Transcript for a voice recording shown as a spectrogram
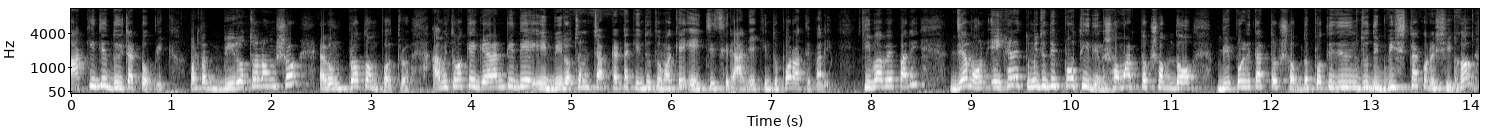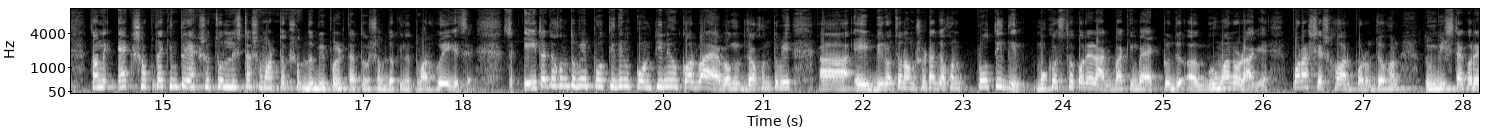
বাকি যে দুইটা টপিক অর্থাৎ বিরোচন অংশ এবং প্রথম পত্র। আমি তোমাকে গ্যারান্টি দিয়ে এই বিরোচন চ্যাপ্টারটা কিন্তু তোমাকে এইচএসসির আগে কিন্তু পড়াতে পারি। কীভাবে পারি? যেমন, এখানে তুমি যদি প্রতিদিন সমার্থক শব্দ, বিপরীতার্থক শব্দ প্রতিদিন যদি বিশটা করে শিখো, তাহলে এক সপ্তাহে কিন্তু একশো চল্লিশটা সমার্থক শব্দ, বিপরীতার্থক শব্দ কিন্তু তোমার হয়ে গেছে। সো এইটা যখন তুমি প্রতিদিন কন্টিনিউ করবা এবং যখন তুমি এই বিরোচন অংশটা যখন প্রতিদিন মুখস্থ করে রাখবা কিংবা একটু ঘুমানোর আগে, পড়া শেষ হওয়ার পর যখন তুমি বিশটা করে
